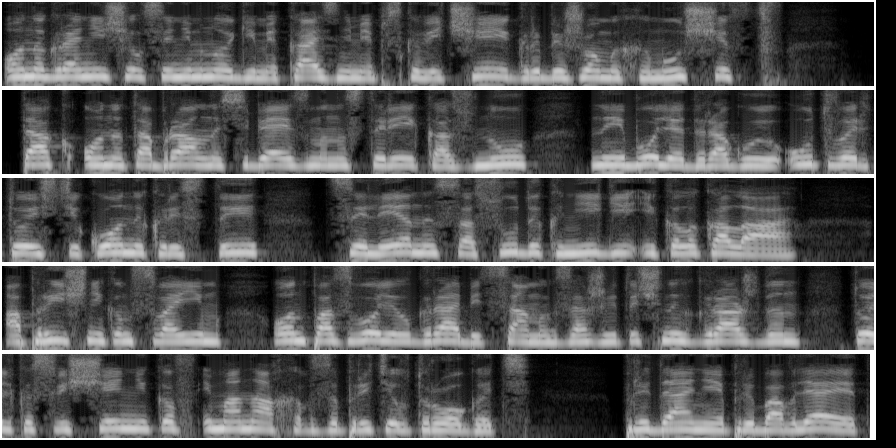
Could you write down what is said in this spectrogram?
он ограничился немногими казнями псковичей и грабежом их имуществ, так он отобрал на себя из монастырей казну, наиболее дорогую утварь, то есть иконы, кресты, целены, сосуды, книги и колокола. Опричникам своим он позволил грабить самых зажиточных граждан, только священников и монахов запретил трогать. Предание прибавляет,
